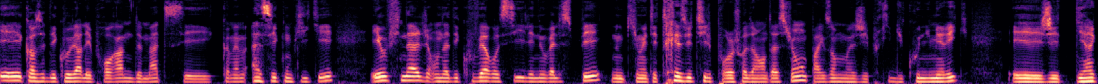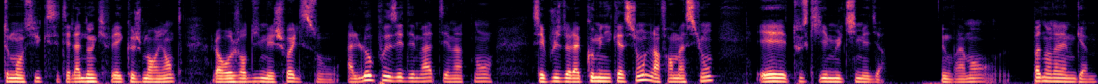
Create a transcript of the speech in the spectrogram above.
quand j'ai découvert les programmes de maths, c'est quand même assez compliqué. Et au final, on a découvert aussi les nouvelles SP, donc qui ont été très utiles pour le choix d'orientation. Par exemple, moi, j'ai pris du coup numérique et j'ai directement su que c'était là-dedans qu'il fallait que je m'oriente. Alors aujourd'hui, mes choix, ils sont à l'opposé des maths et maintenant, c'est plus de la communication, de l'information et tout ce qui est multimédia. Donc vraiment, pas dans la même gamme.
